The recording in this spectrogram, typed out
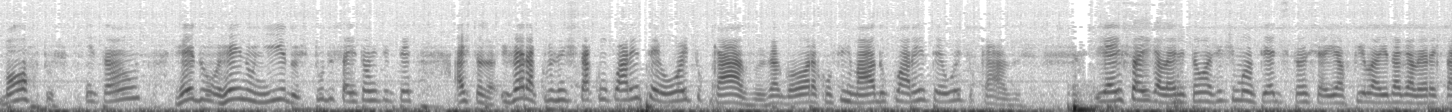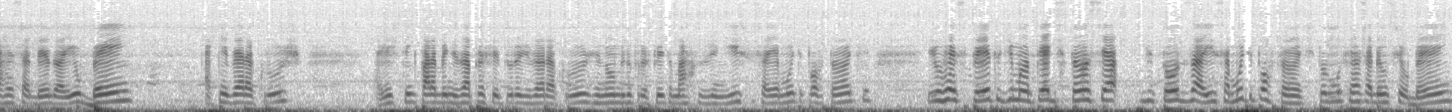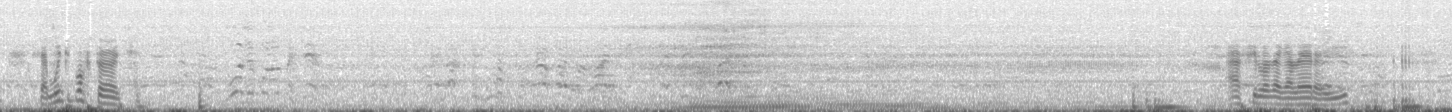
mortos. Então, Reino, Reino Unido, tudo isso aí. Então a gente tem que ter a distância. E Veracruz a gente está com 48 casos. Agora, confirmado 48 casos. E é isso aí, galera. Então a gente manter a distância aí, a fila aí da galera que está recebendo aí o bem aqui em Vera Cruz. A gente tem que parabenizar a Prefeitura de Vera Cruz em nome do prefeito Marcos Vinícius, isso aí é muito importante. E o respeito de manter a distância de todos aí, isso é muito importante. Todo mundo recebendo o seu bem, isso é muito importante. Fila da galera aí.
